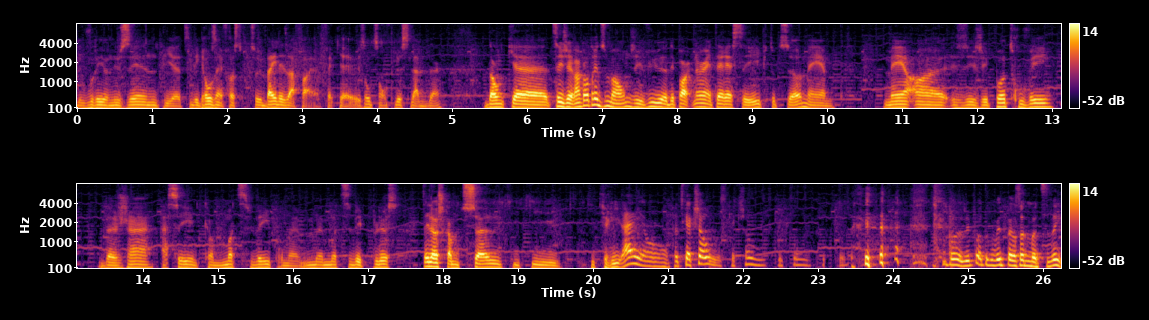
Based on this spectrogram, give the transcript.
d'ouvrir une usine, puis euh, des grosses infrastructures, bien des affaires. Fait que eux autres sont plus là-dedans. Donc, euh, tu sais, j'ai rencontré du monde, j'ai vu euh, des partenaires intéressés, puis tout ça, mais, mais j'ai pas trouvé de gens assez comme motivés pour me, motiver plus. Tu sais, là, je suis comme tout seul qui, qui, crie Hey, on fait quelque chose, quelque chose, quelque chose, quelque chose. j'ai pas, trouvé de personne motivée.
